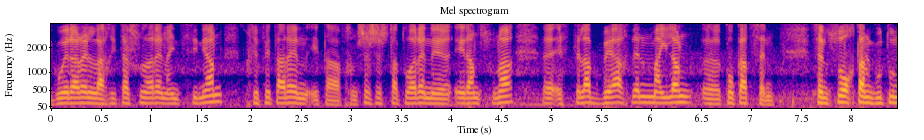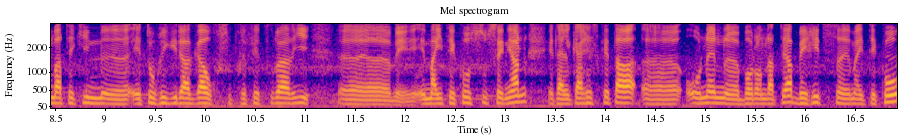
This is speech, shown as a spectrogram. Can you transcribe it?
egoeraren larritasunaren aintzinean prefetaren eta frantses estatuaren erantzuna ez dela behar den mailan kokatzen. Zentzu hortan gutun batekin e, etorri gira gaur prefeturari uh, emaiteko zuzenean eta elkarrizketa honen borondatea berriz emaiteko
